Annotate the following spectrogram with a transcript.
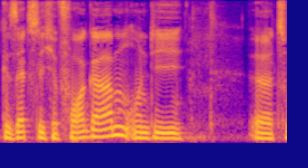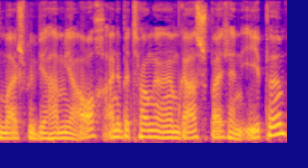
gesetzliche Vorgaben. Und die äh, zum Beispiel, wir haben ja auch eine Betonung einem Gasspeicher in Epe.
